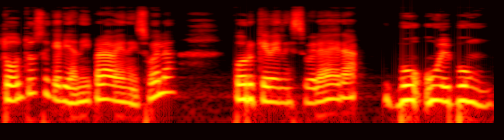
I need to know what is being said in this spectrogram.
Todos se querían ir para Venezuela porque Venezuela era un boom.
